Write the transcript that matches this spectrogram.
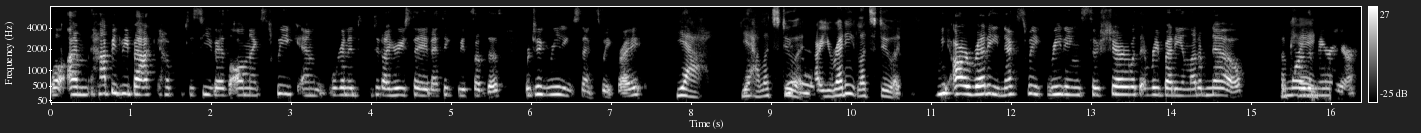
Well, I'm happy to be back. Hope to see you guys all next week. And we're gonna. Did I hear you say? And I think we said this. We're doing readings next week, right? Yeah, yeah. Let's do yeah. it. Are you ready? Let's do it. We are ready next week. Readings. So share with everybody and let them know. The okay. more, the merrier.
